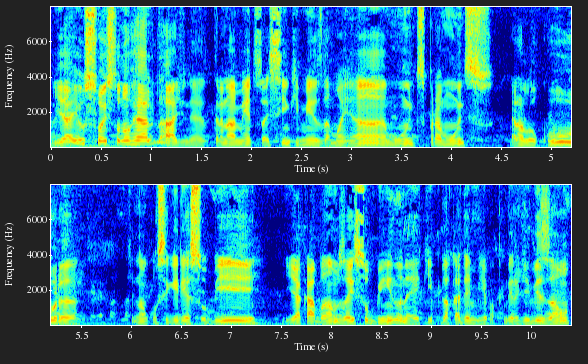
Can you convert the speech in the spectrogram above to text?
E aí o sonho se tornou realidade, né? Treinamentos às 5 e meia da manhã, muitos para muitos era loucura, que não conseguiria subir e acabamos aí subindo, né, a equipe da academia para a primeira divisão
